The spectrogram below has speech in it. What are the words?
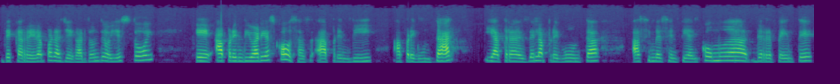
de carrera para llegar donde hoy estoy, eh, aprendí varias cosas. Aprendí a preguntar y a través de la pregunta, así me sentía incómoda, de repente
